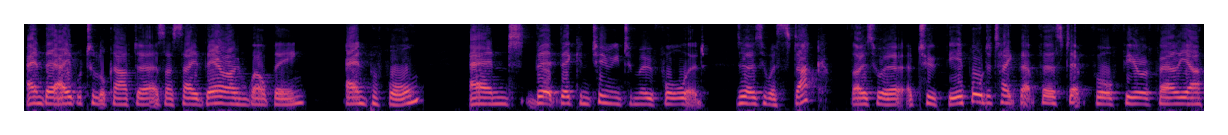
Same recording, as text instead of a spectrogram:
and they're able to look after, as I say, their own well-being and perform, and they're, they're continuing to move forward. Those who are stuck, those who are too fearful to take that first step for fear of failure,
